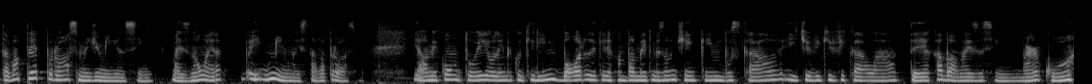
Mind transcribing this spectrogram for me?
tava até próxima de mim, assim. Mas não era em mim, mas estava próxima. E ela me contou e eu lembro que eu queria ir embora daquele acampamento, mas não tinha quem me buscar e tive que ficar lá até acabar. Mas assim, marcou.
